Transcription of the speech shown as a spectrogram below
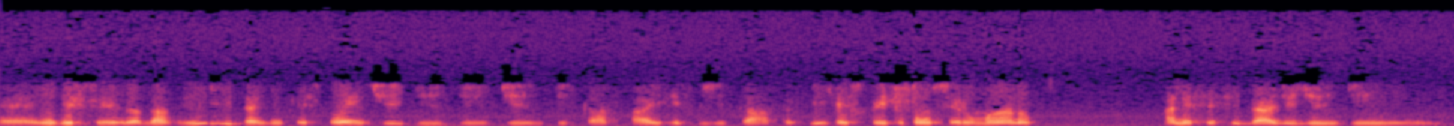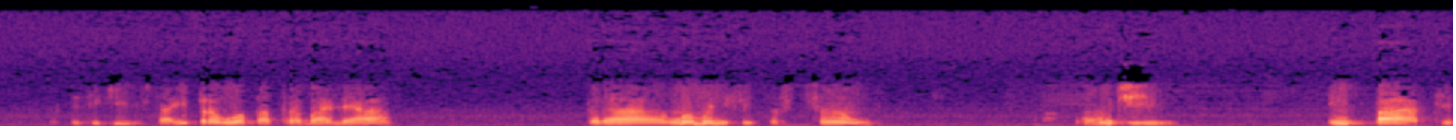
é, em defesa da vida, em questões de, de, de, de, de tratar e, de e respeito com o ser humano, a necessidade de, de você ter que sair para a rua para trabalhar, para uma manifestação, onde, em parte,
